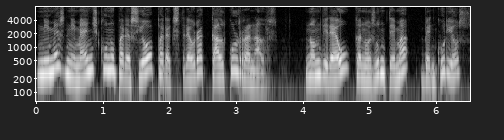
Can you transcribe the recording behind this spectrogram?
ni més ni menys que una operació per extreure càlculs renals. No em direu que no és un tema ben curiós.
